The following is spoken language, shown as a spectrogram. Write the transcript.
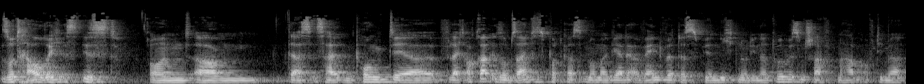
so traurig es ist. Und ähm, das ist halt ein Punkt, der vielleicht auch gerade in so einem Scientist-Podcast immer mal gerne erwähnt wird, dass wir nicht nur die Naturwissenschaften haben, auf die wir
